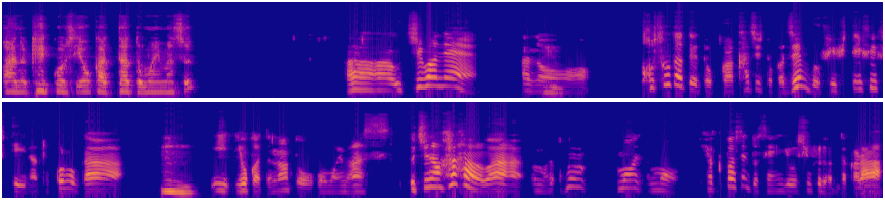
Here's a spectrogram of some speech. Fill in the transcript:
あの、結婚してよかったと思います？ああ、うちはね、あの、うん、子育てとか家事とか全部50-50なところが、うん。い、良かったなと思います。うちの母は、もう、もう、もう100%専業主婦だったから、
